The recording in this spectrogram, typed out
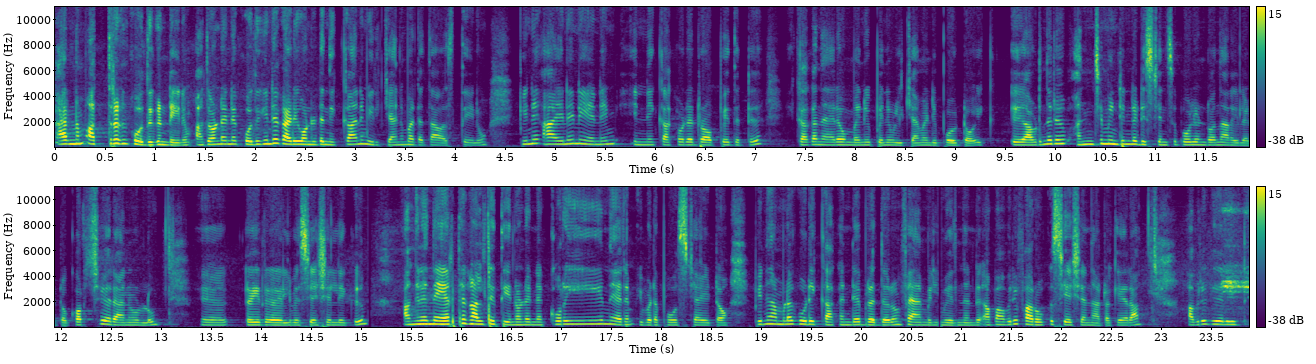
കാരണം അത്രയ്ക്ക് കൊതുകുണ്ടേനും അതുകൊണ്ട് തന്നെ കൊതുകിന്റെ കടി കൊണ്ടിട്ട് നിൽക്കാനും ഇരിക്കാനും പറ്റാത്ത അവസ്ഥയേനു പിന്നെ അതിനെയും ഇന്നെ കാക്ക ഇവിടെ ഡ്രോപ്പ് ചെയ്തിട്ട് ഇക്കാക്ക നേരെ ഉമ്മനും ഉപ്പനും വിളിക്കാൻ വേണ്ടി പോയിട്ടോ അവിടുന്ന് ഒരു അഞ്ച് മിനിറ്റിന്റെ ഡിസ്റ്റൻസ് പോലും ഉണ്ടോയെന്ന് അറിയില്ല കേട്ടോ. കുറച്ച് വരാനുള്ളൂ ഏഹ്, റെയിൽവേ സ്റ്റേഷനിലേക്ക്. അങ്ങനെ നേരത്തെ കാലത്ത് എത്തിയതുകൊണ്ട് തന്നെ കുറേ നേരം ഇവിടെ പോസ്റ്റ് ആയിട്ടോ. പിന്നെ നമ്മുടെ കൂടെ ഇക്കാക്കന്റെ ബ്രദറും ഫാമിലിയും വരുന്നുണ്ട്. അപ്പോൾ അവർ ഫറൂഖ് സ്റ്റേഷൻ കേട്ടോ കയറാം അവർ കയറിയിട്ട്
